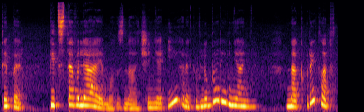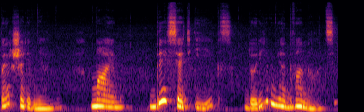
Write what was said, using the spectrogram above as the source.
Тепер підставляємо значення y в любе рівняння. Наприклад, в перше рівняння маємо 10х дорівнює 12,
